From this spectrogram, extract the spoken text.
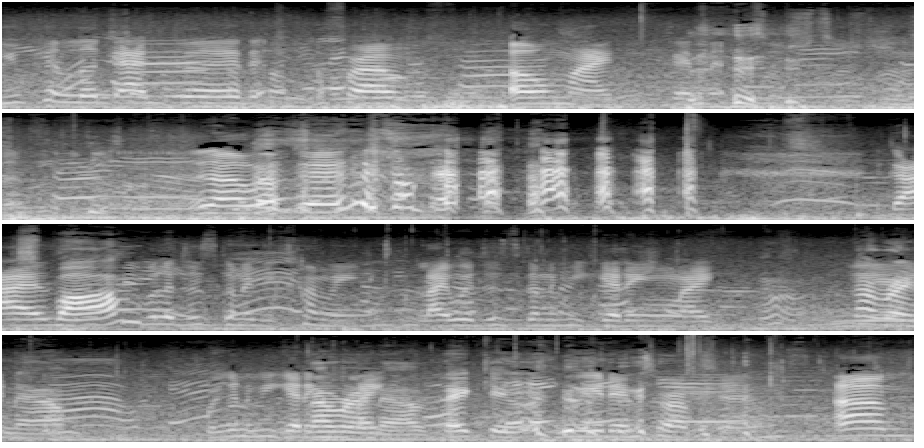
you can look at good from oh my goodness. no, we're good. Guys, Spa? people are just gonna be coming. Like we're just gonna be getting like Not weird- right now. We're gonna be getting Not right like now. Thank you. weird interruptions. Um,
